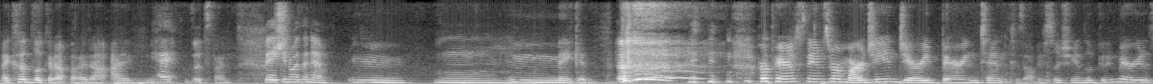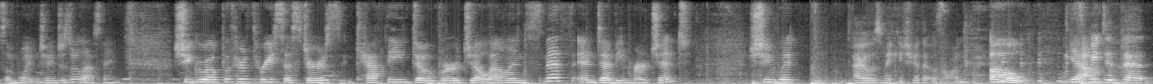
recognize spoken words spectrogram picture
I could look it up, but I don't. I. Hey. It's fine. Bacon with an M. Mm. Mm. Megan. her parents' names were Margie and Jerry Barrington, because obviously she ends up getting married at some point and changes her last name. She grew up with her three sisters, Kathy Dover, Jo Ellen Smith, and Debbie Merchant. She went, I was making sure that was on. oh, yeah. we did that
